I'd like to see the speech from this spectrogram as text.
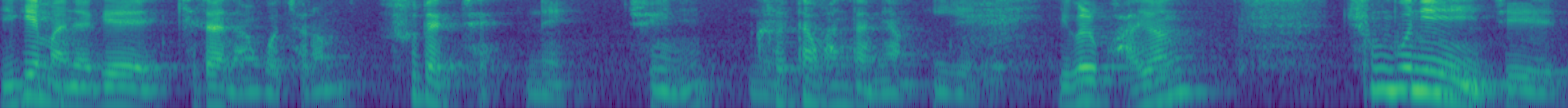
이게 만약에 기사에 나온 것처럼 수백 채 네. 주인이 네. 그렇다고 한다면 예. 이걸 과연 충분히 이제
